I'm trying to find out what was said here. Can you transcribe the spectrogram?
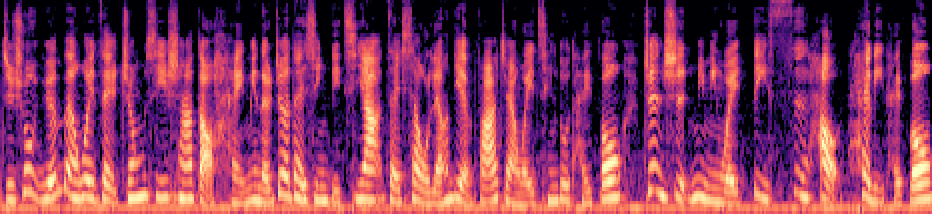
指出原本位在中西沙岛海面的热带性低气压，在下午两点发展为轻度台风，正式命名为第四号泰利台风。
